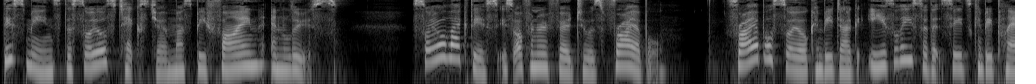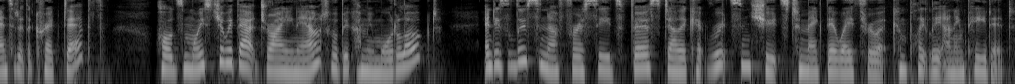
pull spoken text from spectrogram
This means the soil's texture must be fine and loose. Soil like this is often referred to as friable. Friable soil can be dug easily so that seeds can be planted at the correct depth, holds moisture without drying out or becoming waterlogged, and is loose enough for a seed's first delicate roots and shoots to make their way through it completely unimpeded.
